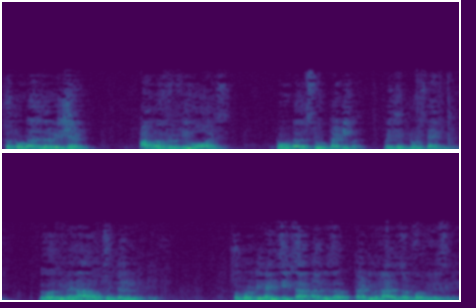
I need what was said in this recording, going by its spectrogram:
So total reservation out of 50 wards totals to 31, which includes 10 women, because women are also in general category. So 29 seats are unreserved, 31 are reserved for various categories.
